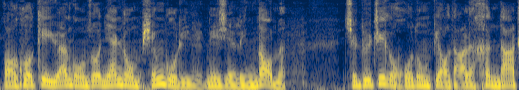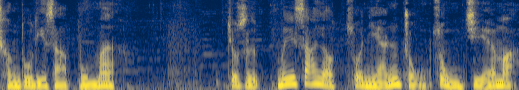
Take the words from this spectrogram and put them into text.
包括给员工做年终评估的那些领导们，其实对这个活动表达了很大程度的啥不满，就是为啥要做年终总结嘛？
